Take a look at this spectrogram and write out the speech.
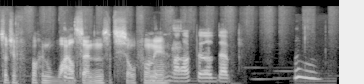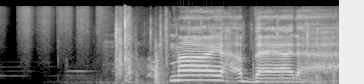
Such a fucking wild sentence. It's so funny. I'm all filled up. Ooh. My uh, bad.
